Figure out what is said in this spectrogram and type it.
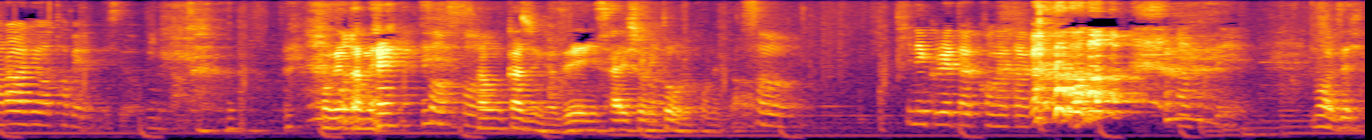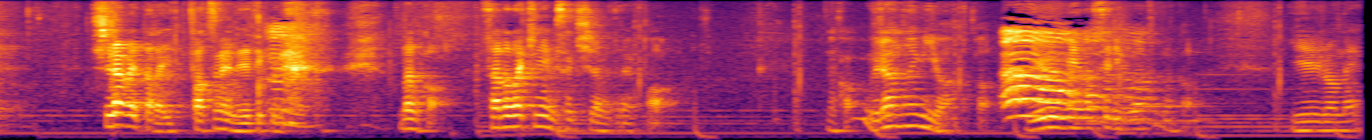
唐揚げを食べるんですよみんな。小ネタね。そうそう。参加人が全員最初に通る小ネタ。そう。ひねくれた小ネタが あって。まあぜひ調べたら一発目で出てくる、うん。なんかサラダ記念日さっき調べたらやっぱなんか裏の意味はとか有名なセリフはとかなんかいろいろね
